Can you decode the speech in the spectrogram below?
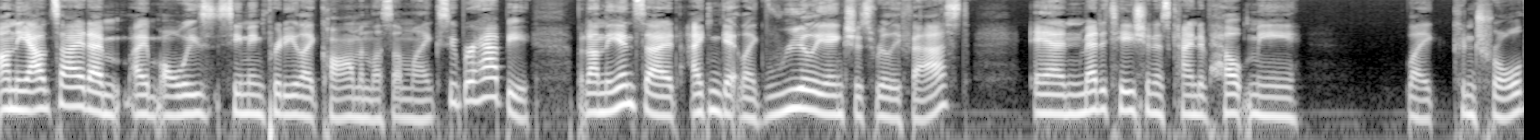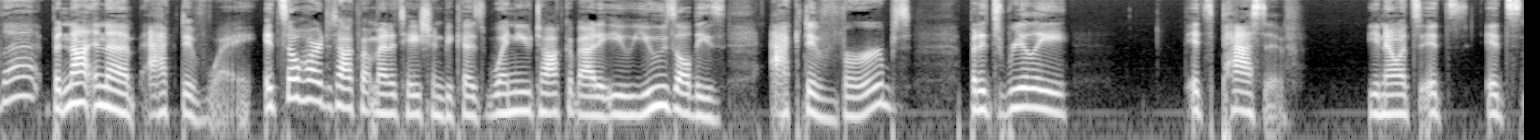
on the outside i'm i'm always seeming pretty like calm unless i'm like super happy but on the inside i can get like really anxious really fast and meditation has kind of helped me like control that but not in an active way it's so hard to talk about meditation because when you talk about it you use all these active verbs but it's really it's passive you know it's it's it's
